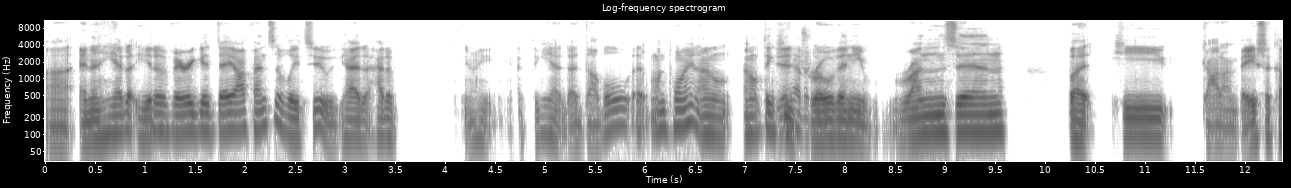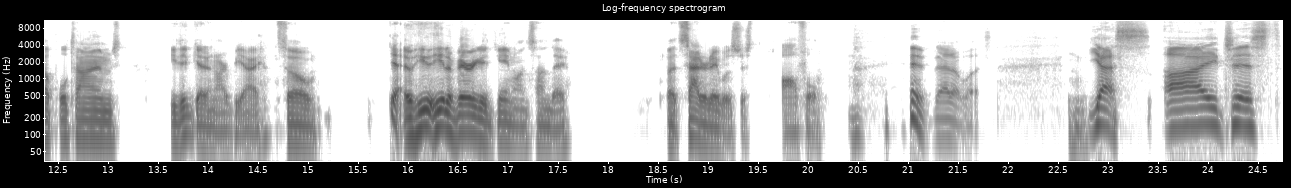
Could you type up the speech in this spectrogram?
Uh, and then he had a, he had a very good day offensively too. He had had a you know he I think he had a double at one point. I don't I don't think he, he drove any runs in, but he got on base a couple times. He did get an RBI. So yeah, he, he had a very good game on Sunday but Saturday was just awful. that it was. Mm-hmm. Yes, I just,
